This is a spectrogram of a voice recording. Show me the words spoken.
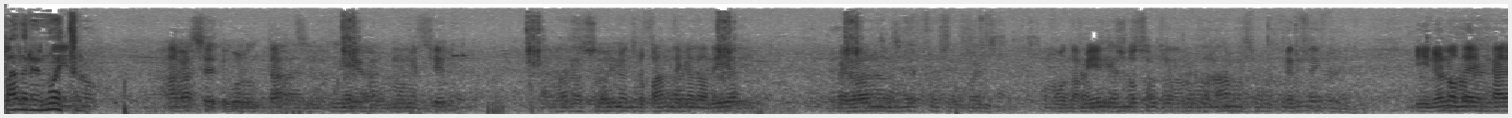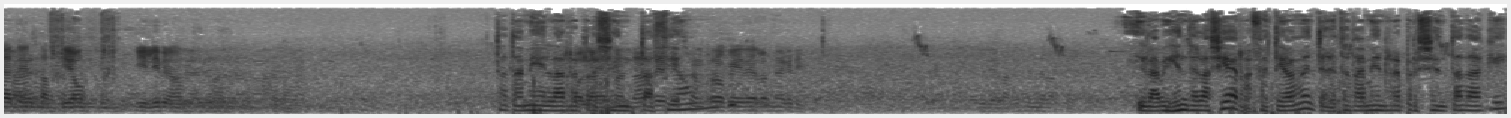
Padre Nuestro. Hágase tu voluntad, como en el cielo. Hoy nuestro pan de cada día. Perdónanos como también nosotros perdonamos que ofenden. Y no nos dejes caer la tentación y líbranos. Está también la representación y la Virgen de la Sierra, efectivamente, que está también representada aquí,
